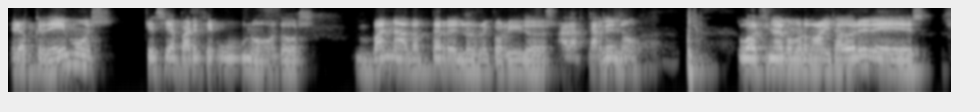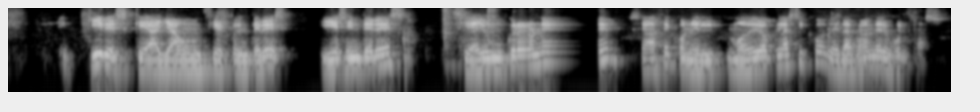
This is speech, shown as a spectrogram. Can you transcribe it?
Pero creemos que si aparece uno o dos, van a adaptarle los recorridos. Adaptarle no. Tú al final como organizador eres, quieres que haya un cierto interés. Y ese interés, si hay un crone, se hace con el modelo clásico de las grandes vueltas.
